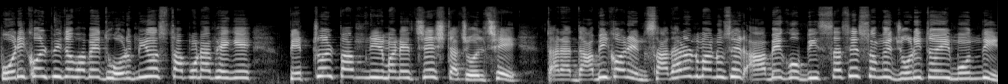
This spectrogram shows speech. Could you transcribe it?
পরিকল্পিতভাবে ধর্মীয় স্থাপনা ভেঙে পেট্রোল পাম্প নির্মাণের চেষ্টা চলছে। তারা দাবি করেন, সাধারণ মানুষের আবেগ ও বিশ্বাসের সঙ্গে জড়িত এই মন্দির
